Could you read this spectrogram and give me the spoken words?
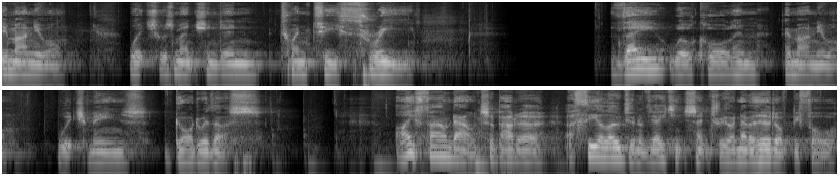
Emmanuel, which was mentioned in 23. They will call him Emmanuel, which means God with us. I found out about a, a, theologian of the 18th century who I'd never heard of before.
